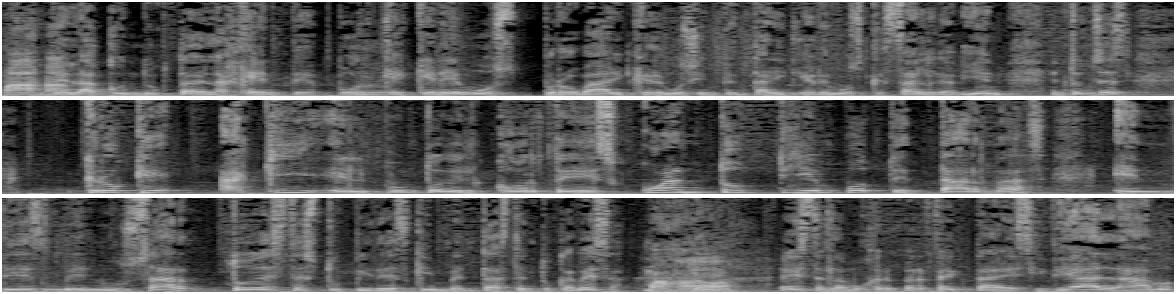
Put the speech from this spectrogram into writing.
Ajá. de la conducta de la gente porque queremos probar y queremos intentar y queremos que salga bien. Entonces, creo que aquí el punto del corte es cuánto tiempo te tardas en desmenuzar toda esta estupidez que inventaste en tu cabeza. Ajá. ¿no? Esta es la mujer perfecta, es ideal, la amo.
